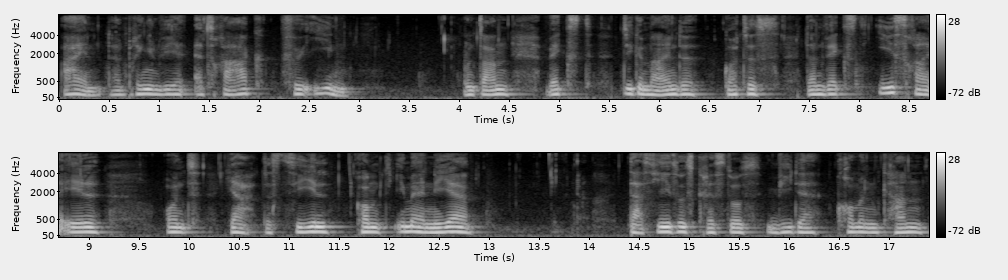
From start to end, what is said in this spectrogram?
ein, dann bringen wir Ertrag für ihn. Und dann wächst die Gemeinde Gottes, dann wächst Israel und ja, das Ziel kommt immer näher, dass Jesus Christus wiederkommen kann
